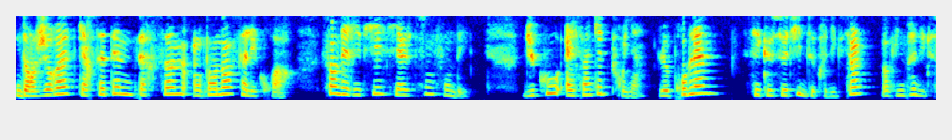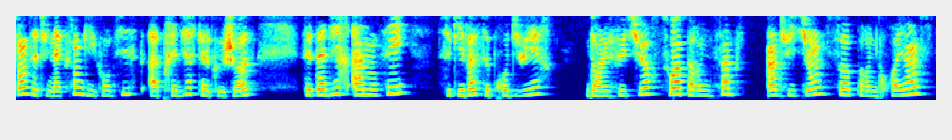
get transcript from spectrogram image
dangereuses car certaines personnes ont tendance à les croire sans vérifier si elles sont fondées. Du coup, elles s'inquiètent pour rien. Le problème, c'est que ce type de prédiction, donc une prédiction, c'est une action qui consiste à prédire quelque chose, c'est-à-dire annoncer ce qui va se produire dans le futur, soit par une simple intuition, soit par une croyance,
